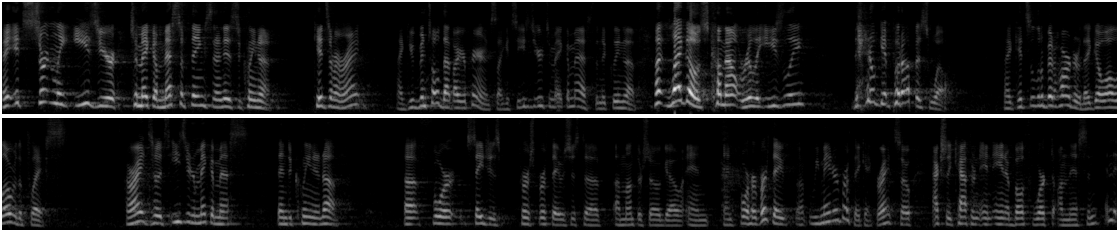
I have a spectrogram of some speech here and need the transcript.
It's certainly easier to make a mess of things than it is to clean up. Kids, am I right? Like you've been told that by your parents. Like it's easier to make a mess than to clean it up. Like Legos come out really easily, they don't get put up as well. Like it's a little bit harder, they go all over the place. All right, so it's easier to make a mess than to clean it up. Uh, for Sage's first birthday was just a, a, month or so ago, and, and for her birthday, uh, we made her birthday cake, right? So actually, Catherine and Anna both worked on this, and, and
